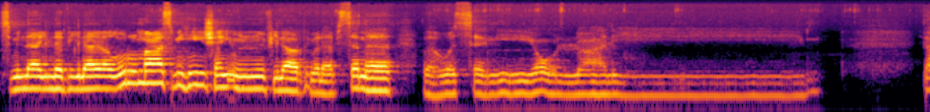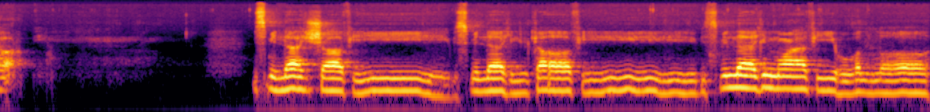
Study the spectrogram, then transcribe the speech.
بسم الله الذي لا يضر مع اسمه شيء في الأرض ولا في السماء. وهو السميع العليم. يا ربي. بسم الله الشافي بسم الله الكافي بسم الله المعافي. هو الله.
